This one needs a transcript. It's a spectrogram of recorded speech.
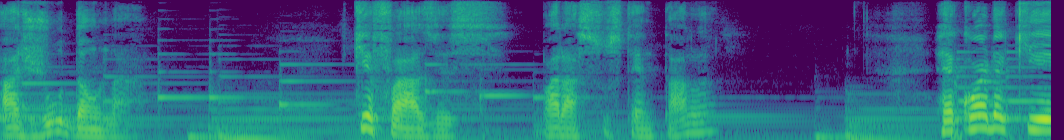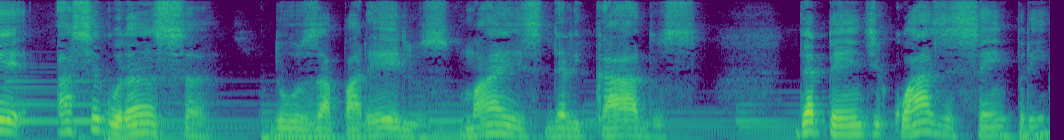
ajudam-na. Que fazes para sustentá-la? Recorda que a segurança dos aparelhos mais delicados depende quase sempre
